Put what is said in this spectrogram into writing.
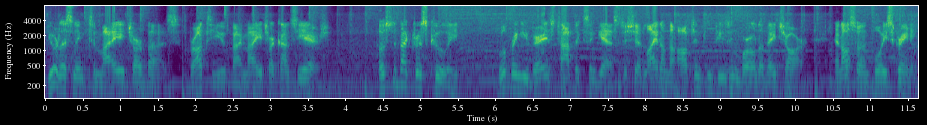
You are listening to My HR Buzz, brought to you by My HR Concierge. Hosted by Chris Cooley, we'll bring you various topics and guests to shed light on the often confusing world of HR and also employee screening.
